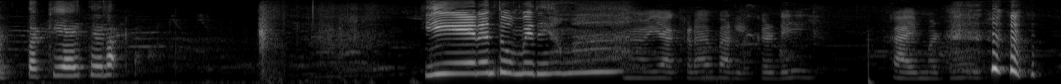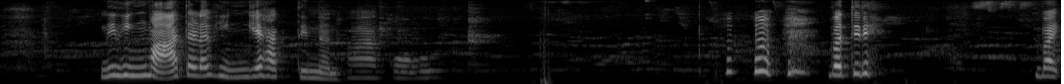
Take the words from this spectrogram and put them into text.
ಎತ್ತಕ್ಕೆ ಆಯ್ತಲ್ಲ ಏನೇನು ತುಂಬಿದೆಯಮ್ಮ? ಯಾಕಡೆ ಬರ್ಲಕಡಿ ಕಾಯಿ ಮಟ್ಟ ನೀನು ಹಿಂಗೆ ಮಾತಾಡೋ ಹಿಂಗೆ ಹಾಕ್ತೀನಿ ನಾನು. ಬತ್ತಿರಿ ಬರ್ತೀನಿ ಬಾಯ್.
